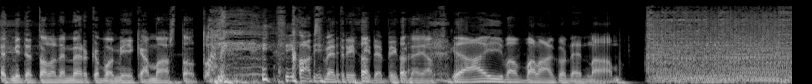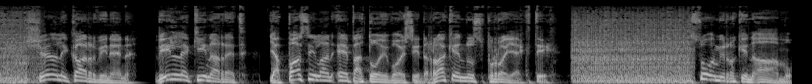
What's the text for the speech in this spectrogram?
Että miten tollanen mörkö voi mihinkään maastoutua. Kaksi metriä pidempi kuin ne jatkuu. Ja aivan valakonen naamu. Shirley Karvinen, Ville Kinaret ja Pasilan epätoivoisin rakennusprojekti. Suomirokin aamu.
